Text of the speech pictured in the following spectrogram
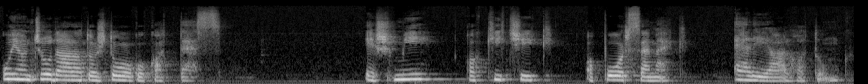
olyan csodálatos dolgokat tesz. És mi, a kicsik, a porszemek elé állhatunk.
